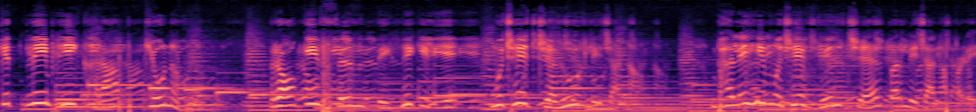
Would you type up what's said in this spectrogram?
कितनी भी खराब क्यों न हो, रॉकी फ़िल्म देखने के लिए मुझे ज़रूर ले जाना, भले ही मुझे व्हील चेयर पर ले जाना पड़े।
